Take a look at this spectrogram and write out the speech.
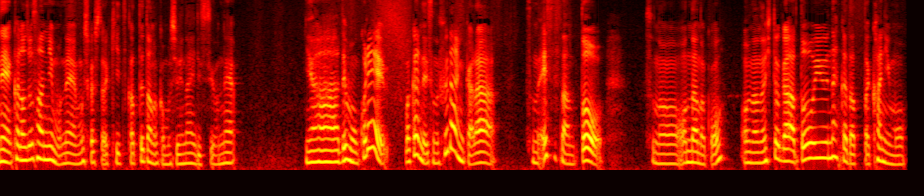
ね彼女さんにもねもしかしたら気使ってたのかもしれないですよね。いやーでもこれわかんないその普段からその S さんとその女の子女の人がどういう仲だったかにも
